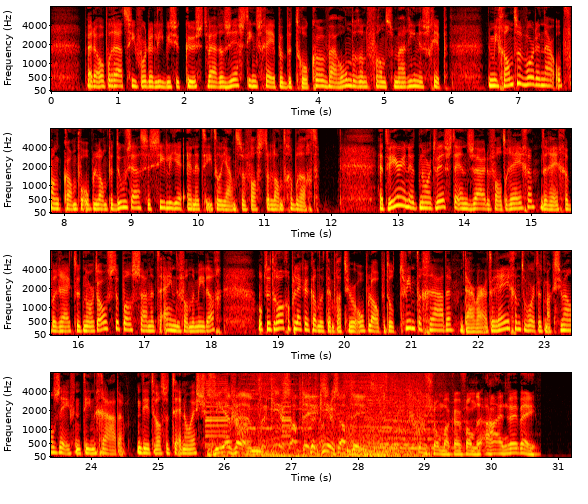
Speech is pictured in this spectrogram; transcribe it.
Bij de operatie voor de Libische kust waren 16 schepen betrokken, waaronder een Frans marineschip. De migranten worden naar opvangkampen op Lampedusa, Sicilië en het Italiaanse vasteland gebracht. Het weer in het noordwesten en zuiden valt regen. De regen bereikt het noordoosten pas aan het einde van de middag. Op de droge plekken kan de temperatuur oplopen tot 20 graden. Daar waar het regent wordt het maximaal 17 graden. Dit was het NOS. ZFM, verkeersupdate. verkeersupdate. De Sjombakker van de ANWB.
